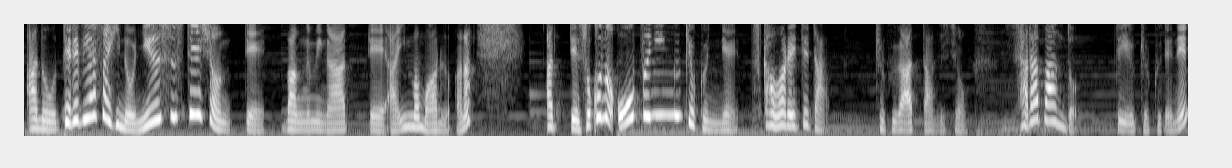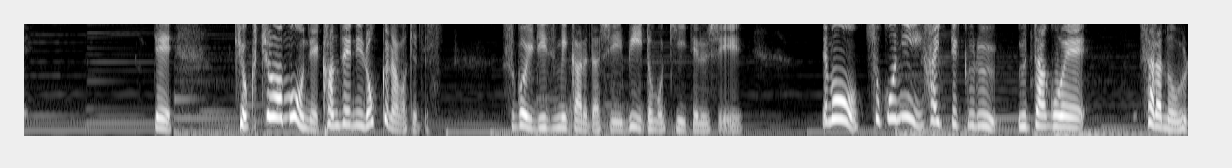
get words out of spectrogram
あの、テレビ朝日のニュースステーションって番組があって、あ、今もあるのかなあって、そこのオープニング曲にね、使われてた曲があったんですよ。サラバンドっていう曲でね。で、曲調はもうね、完全にロックなわけです。すごいリズミカルだし、ビートも効いてるし、でも、そこに入ってくる歌声、サラの、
